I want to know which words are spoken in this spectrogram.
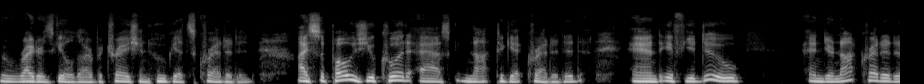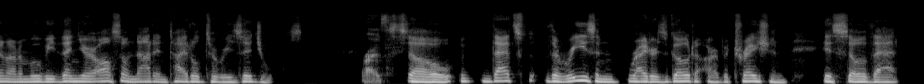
Writers Guild arbitration who gets credited. I suppose you could ask not to get credited. And if you do, and you're not credited on a movie, then you're also not entitled to residuals. Right. So that's the reason writers go to arbitration is so that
